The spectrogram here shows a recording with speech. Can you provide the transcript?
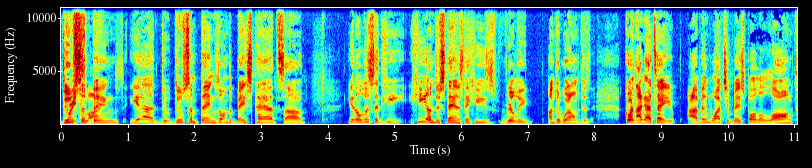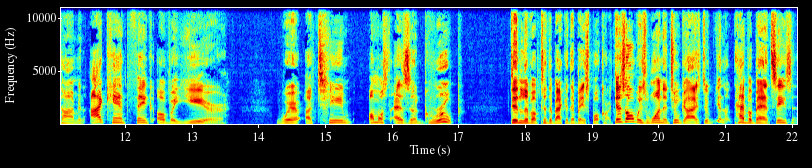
do Great some slide. things. Yeah, do do some things on the base paths. Uh, you know, listen, he he understands that he's really underwhelmed. Gordon, I gotta tell you, I've been watching baseball a long time, and I can't think of a year where a team, almost as a group, didn't live up to the back of their baseball card. There's always one or two guys to you know have a bad season.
